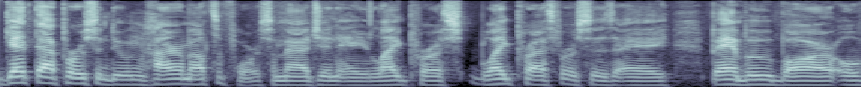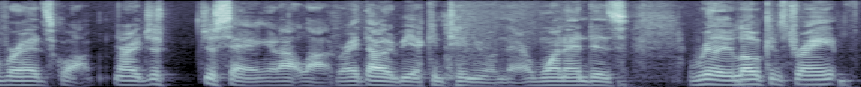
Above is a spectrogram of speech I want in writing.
get that person doing higher amounts of force. Imagine a leg press, leg press versus a bamboo bar overhead squat. Right, just just saying it out loud. Right, that would be a continuum there. One end is really low constraint,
